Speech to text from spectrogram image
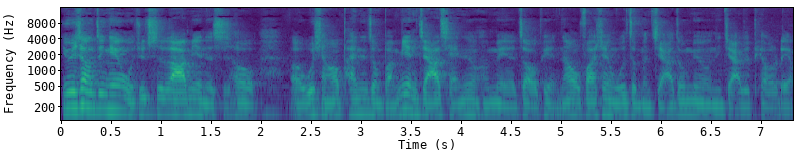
因为像今天我去吃拉面的时候，呃，我想要拍那种把面夹起来那种很美的照片，然后我发现我怎么夹都没有你夹的漂亮。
